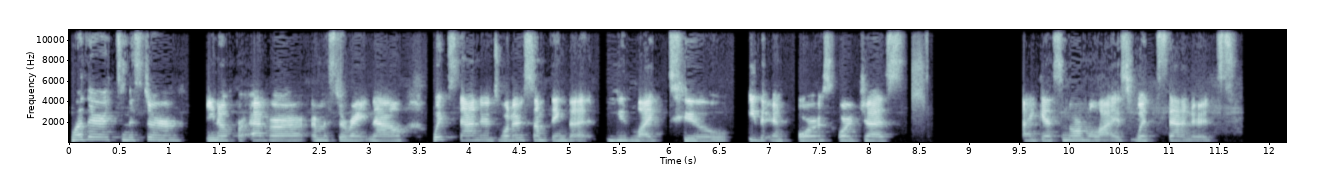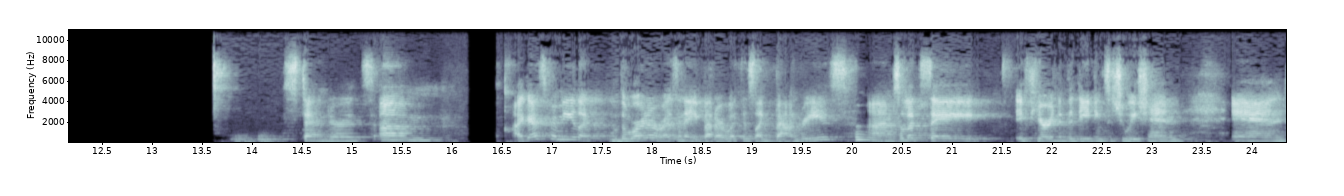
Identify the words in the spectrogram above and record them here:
whether it's Mr you know, forever or Mr. Right Now, which standards, what are something that you'd like to either enforce or just, I guess, normalize with standards? Standards. Um, I guess for me, like the word I resonate better with is like boundaries. Mm-hmm. Um, so let's say if you're in the dating situation and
